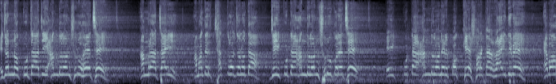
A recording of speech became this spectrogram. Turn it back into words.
এজন্য কোটা যে আন্দোলন শুরু হয়েছে, আমরা চাই আমাদের ছাত্র জনতা যেই কোটা আন্দোলন শুরু করেছে, এই কোটা আন্দোলনের পক্ষে সরকার রায় দিবে এবং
